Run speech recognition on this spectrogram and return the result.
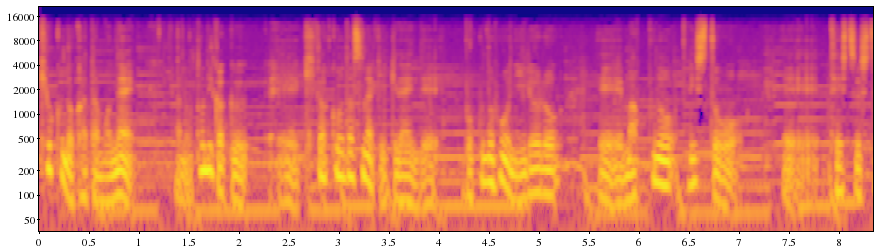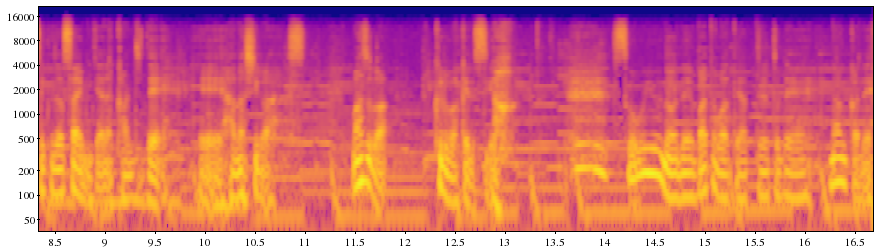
局の方もねあのとにかく、えー、企画を出さなきゃいけないんで僕の方にいろいろマップのリストをえー、提出してくださいみたいな感じで、えー、話がまずは来るわけですよ。そういうのをねバタバタやってるとねなんかね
